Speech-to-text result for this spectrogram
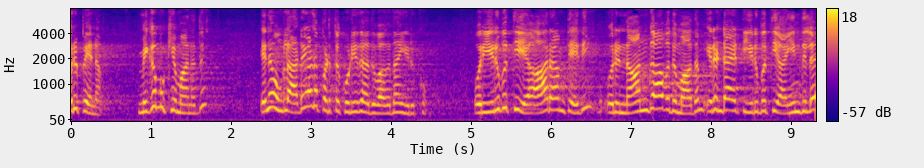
ஒரு பேனா. மிக முக்கியமானது ஏன்னா உங்களை அடையாளப்படுத்தக்கூடியது அதுவாக தான் இருக்கும். ஒரு இருபத்தி ஆறாம் தேதி ஒரு நான்காவது மாதம் இரண்டாயிரத்தி இருபத்தி ஐந்தில்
